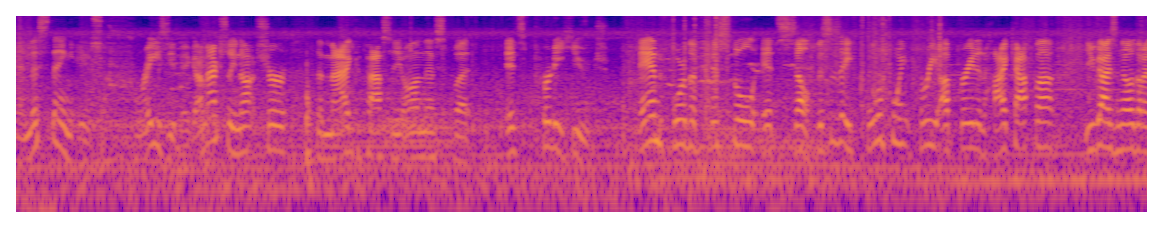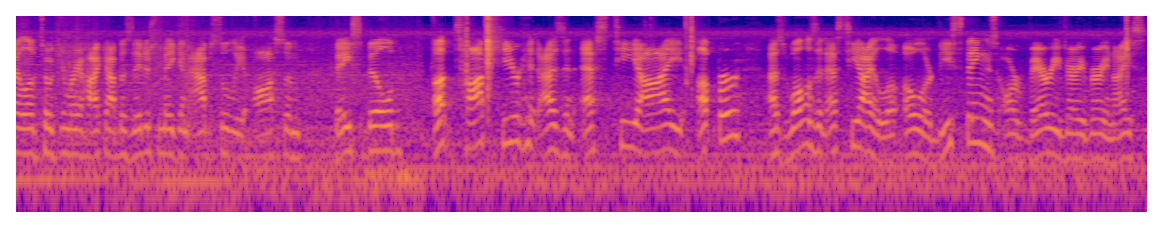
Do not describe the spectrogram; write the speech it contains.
And this thing is crazy big. I'm actually not sure the mag capacity on this, but it's pretty huge and for the pistol itself. This is a 4.3 upgraded Hi-Capa. You guys know that I love Tokyo Marui high kappas. They just make an absolutely awesome base build. Up top here, it has an STI upper as well as an STI lower. These things are very, very, very nice.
